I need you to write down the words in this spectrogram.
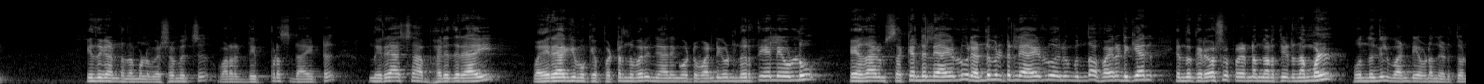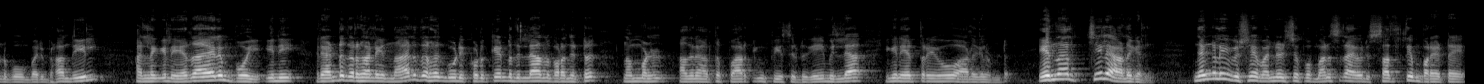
ഇത് കണ്ട് നമ്മൾ വിഷമിച്ച് വളരെ ഡിപ്രസ്ഡ് ആയിട്ട് നിരാശാഭരിതരായി. വൈരാഗ്യമൊക്കെ പെട്ടെന്ന് വരും. ഞാനിങ്ങോട്ട് വണ്ടി കൊണ്ട് നിർത്തിയല്ലേ ഉള്ളൂ. ഏതാനും സെക്കൻഡല്ലേ ആയുള്ളൂ രണ്ട് മിനിറ്റല്ലേ ആയുള്ളൂ അതിന് എന്താ ഫൈൻ അടിക്കാൻ എന്നൊക്കെ രോഷപ്രകടനം നടത്തിയിട്ട് നമ്മൾ ഒന്നുകിൽ വണ്ടി അവിടെ നിന്ന് എടുത്തുകൊണ്ട് പോകും പരിഭ്രാന്തിയിൽ. അല്ലെങ്കിൽ ഏതായാലും പോയി. ഇനി രണ്ട് ദർഹം അല്ലെങ്കിൽ നാല് ദർഹം കൂടി കൊടുക്കേണ്ടതില്ല എന്ന് പറഞ്ഞിട്ട് നമ്മൾ അതിനകത്ത് പാർക്കിംഗ് ഫീസ് ഇടുകയുമില്ല. ഇങ്ങനെ എത്രയോ ആളുകളുണ്ട്. എന്നാൽ ചില ആളുകൾ ഞങ്ങൾ ഈ വിഷയം അന്വേഷിച്ചപ്പോൾ മനസ്സിലായ ഒരു സത്യം പറയട്ടെ.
